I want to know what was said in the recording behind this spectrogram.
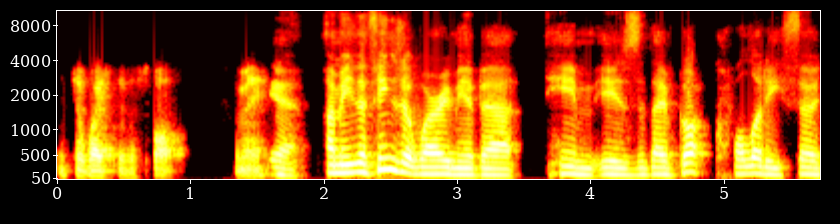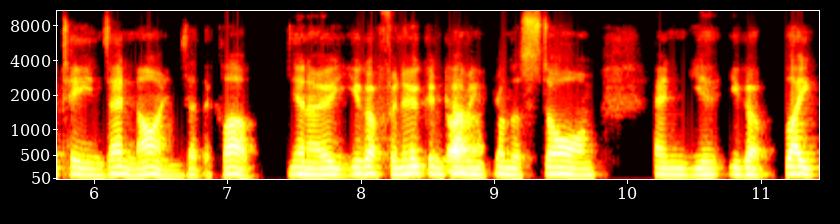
it's a waste of a spot for me. Yeah. I mean, the things that worry me about him is that they've got quality 13s and nines at the club. You know, you got Finucane coming from the Storm, and you you got Blayke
